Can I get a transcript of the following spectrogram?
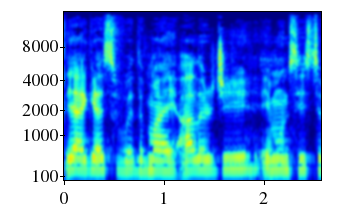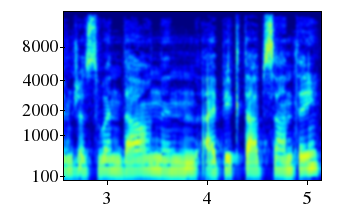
yeah i guess with my allergy immune system just went down and i picked up something.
